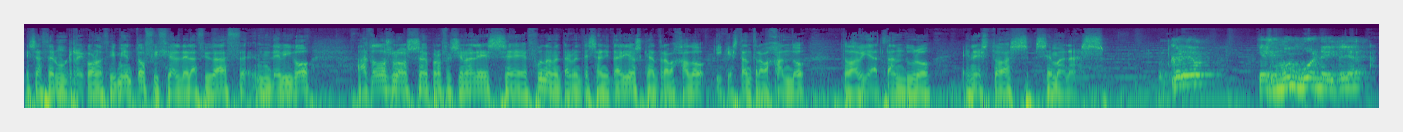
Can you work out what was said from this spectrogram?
es hacer un reconocimiento oficial de la ciudad de Vigo a todos los eh, profesionales eh, fundamentalmente sanitarios que han trabajado y que están trabajando todavía tan duro en estas semanas. Creo que es muy buena idea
